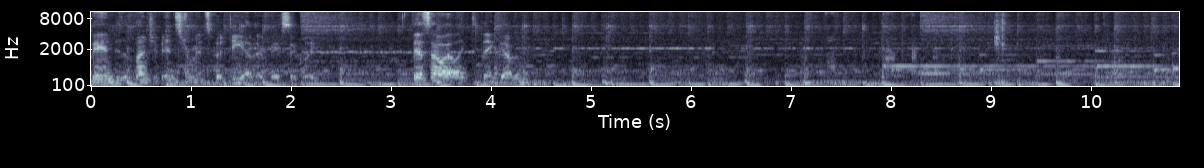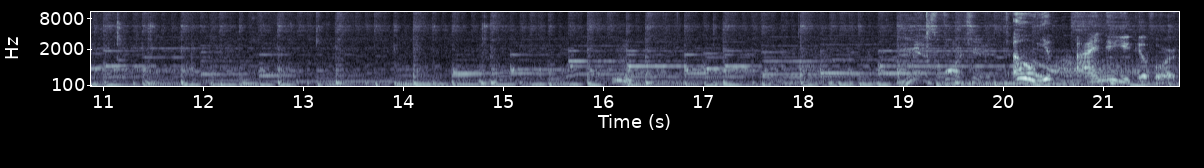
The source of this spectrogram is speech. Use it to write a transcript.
band is a bunch of instruments put together, basically. That's how I like to think of them. Oh, yep, I knew you'd go for it.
